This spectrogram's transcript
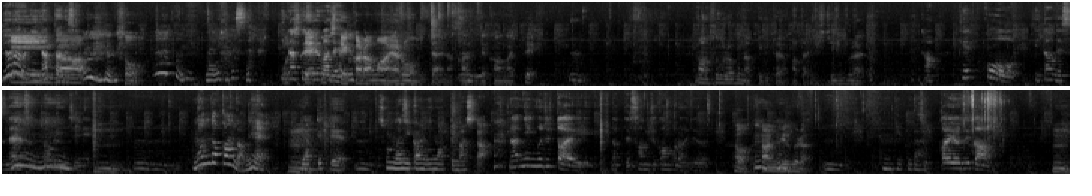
夜になったんですか？そう。なりました。日が暮れるまで。て落ちてからまあやろうみたいな感じで考えて、うん。まあすぐろくなってきたあたり7時ぐらい。あ結構いたんですね、うんうん。ずっとビーチに。うん。うんなんだかんだね、うん。やっててうん。うんそんな時間になってました。ランニング自体だって3時間ぐらいで。そううん30ぐらい。うん。3時ぐらい。そっから4時間うん、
